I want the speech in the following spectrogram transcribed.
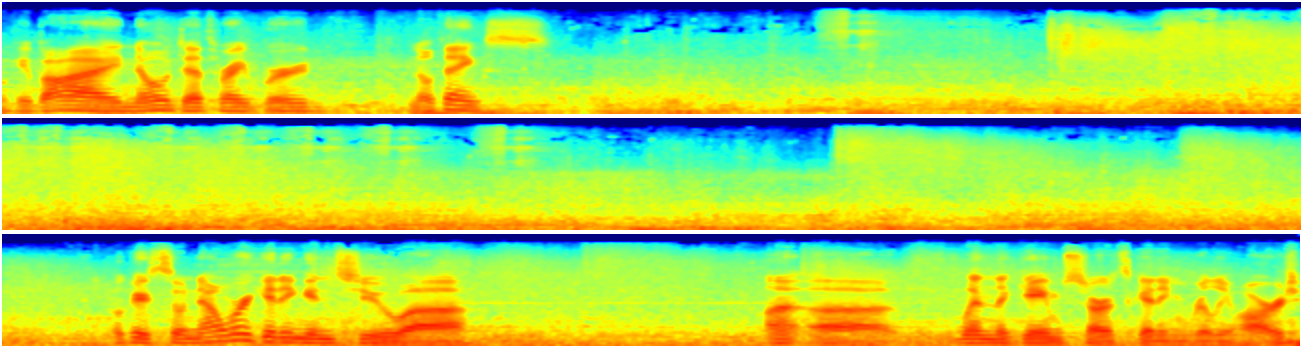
Okay, bye. No Deathrite Bird. No thanks. Okay, so now we're getting into uh, uh, uh, when the game starts getting really hard.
